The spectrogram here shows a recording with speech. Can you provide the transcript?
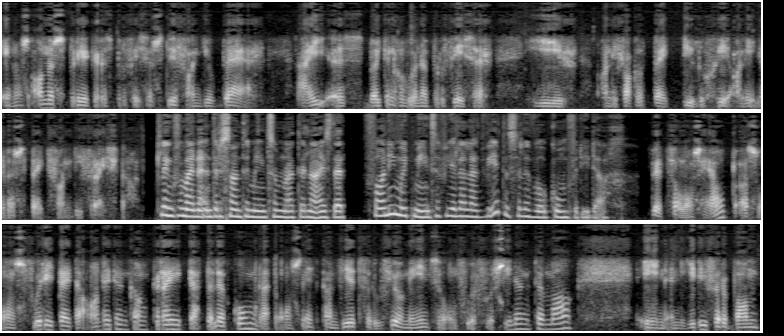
en ons ander spreker is professor Stefan Joubert. Hy is buitengewone professor hier aan die fakulteit teologie aan die Universiteit van die Vrystaat. Klink vir my 'n interessante mens om na te luister. Fanny moet mense vir julle laat weet as hulle wil kom vir die dag dit sal ons help as ons voor die tyd 'n aanduiding kan kry dat hulle kom dat ons net kan weet vir hoeveel mense om voor voorsiening te maak. En in hierdie verband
